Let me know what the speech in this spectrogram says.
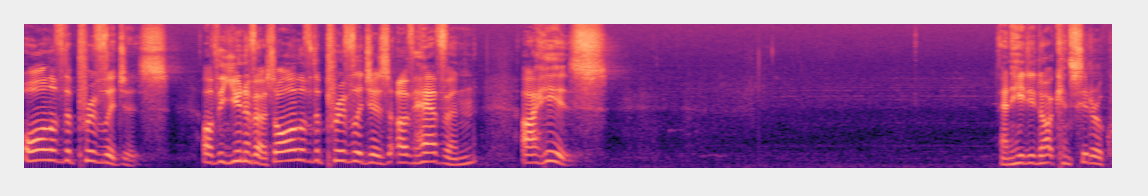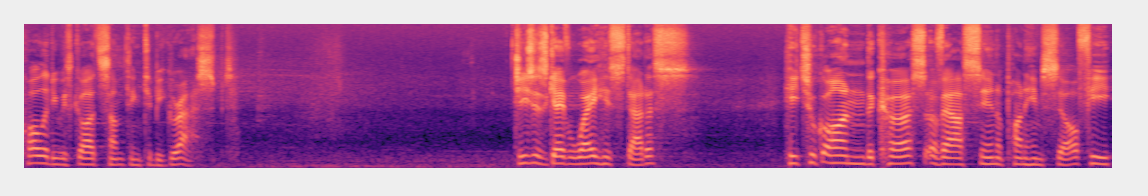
All of the privileges of the universe, all of the privileges of heaven are his. And he did not consider equality with God something to be grasped. Jesus gave away his status. He took on the curse of our sin upon himself. He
